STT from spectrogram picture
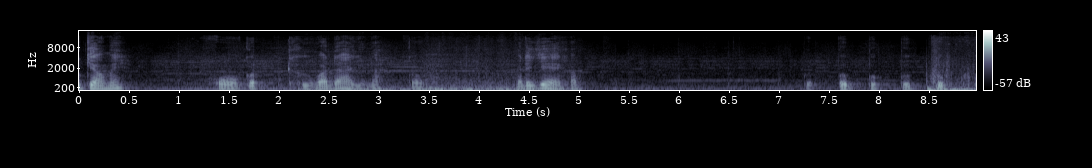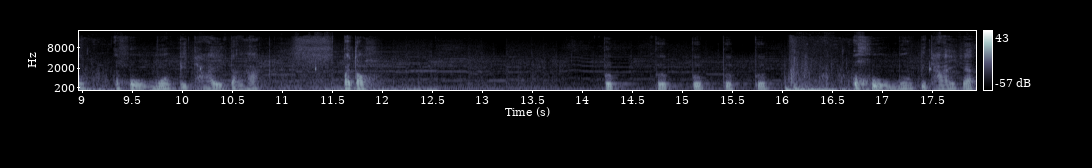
ูกแก้วไหม โอ้ ก็ถือว่าได้อยู่นะ ก็ไม่ได้แย่ครับปึ๊บปึ๊บปึ๊บปึ๊บปึ๊บโอ้โห ม่วงปิดท้ายอีกต่างหาก ไปต่อปึ๊บปึ๊บปึ๊บปึ๊บปึ๊บโอ้โหม่วงปิดท้ายอีกแล้ว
